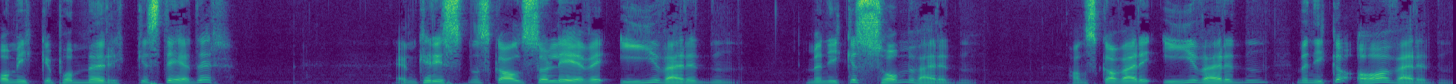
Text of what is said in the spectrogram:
om ikke på mørke steder? En kristen skal altså leve i verden, men ikke som verden. Han skal være i verden, men ikke av verden.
